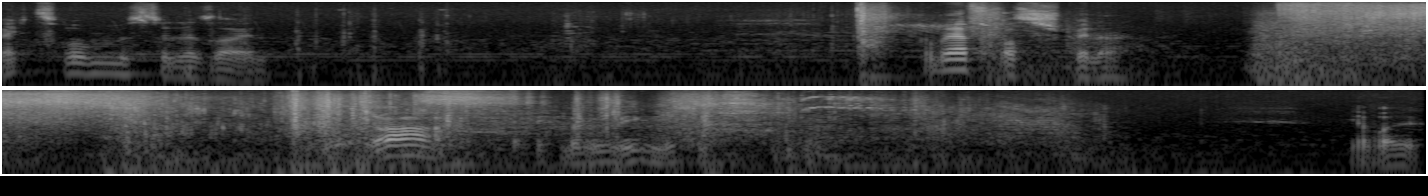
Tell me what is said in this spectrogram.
rechts rum müsste der sein. Komm her, Frostspinne. Ah, ich mal bewegen müssen. Jawohl.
